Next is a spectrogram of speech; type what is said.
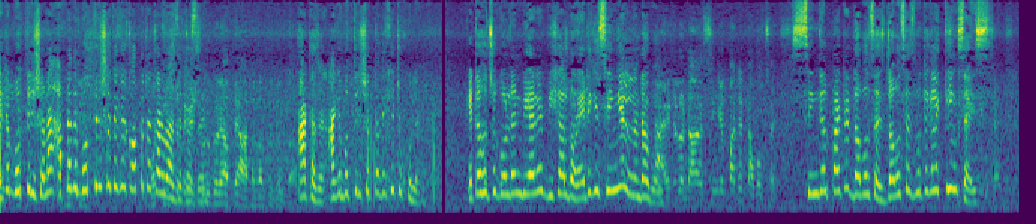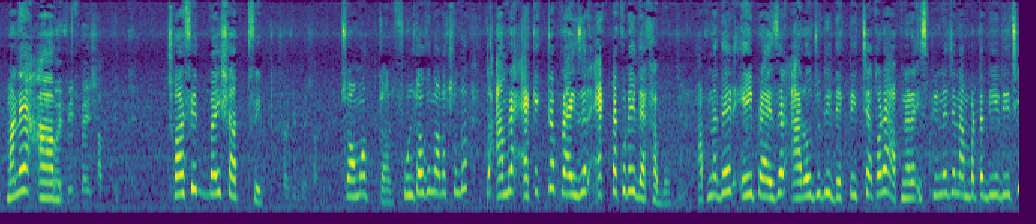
এটা বত্রিশশো না? আপনাদের বত্রিশশো থেকে কত টাকার 3200 বাজেট আছে? শুরু করে আপনি আট হাজার আগে বত্রিশশোটা দেখি একটু খুলেন। এটা হচ্ছে গোল্ডেন বিয়ারের বিশাল বড়। এটা কি সিঙ্গেল না ডবল না, এটা হলো সিঙ্গেল পার্টের ডাবল সাইজ সিঙ্গেল পার্টের ডবল সাইজ ডবল সাইজ বলতে গেলে কিং সাইজ মানে ছয় ফিট বাই সাত ফিট চমৎকার। ফুলটাও কিন্তু অনেক সুন্দর। তো আমরা এক একটা প্রাইজের একটা করেই দেখাবো। আপনাদের এই প্রাইজের আরও যদি দেখতে ইচ্ছা করে আপনারা স্ক্রিনে যে নাম্বারটা দিয়ে দিয়েছি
